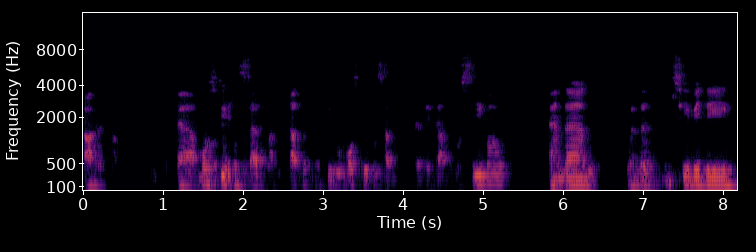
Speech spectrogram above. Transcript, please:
got it. Uh, most people said when they got the placebo, most people said that they got placebo. And then with the CBD,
